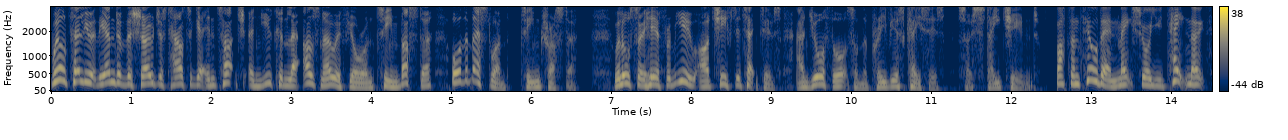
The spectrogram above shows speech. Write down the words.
We'll tell you at the end of the show just how to get in touch, and you can let us know if you're on Team Buster or the best one, Team Truster. We'll also hear from you, our chief detectives, and your thoughts on the previous cases, so stay tuned. But until then, make sure you take notes,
